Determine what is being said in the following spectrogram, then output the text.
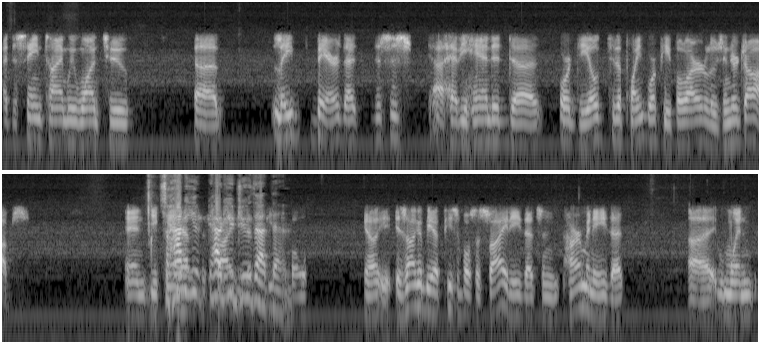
at the same time we want to uh, lay bare that this is a heavy-handed uh, ordeal to the point where people are losing their jobs. And so how do you how do you do that peaceable. then? You know, it's not going to be a peaceable society that's in harmony. That uh, when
